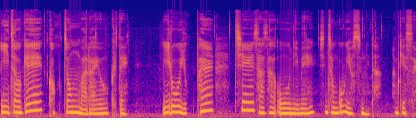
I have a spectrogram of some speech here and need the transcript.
이적의 걱정 말아요 그대 1568-7445님의 신청곡이었습니다. 함께 했어요.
